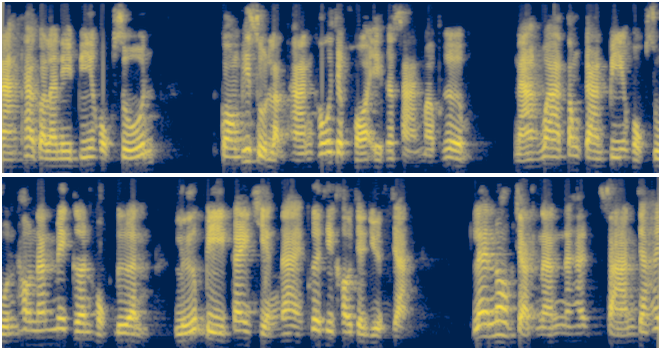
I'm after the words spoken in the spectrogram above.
นะถ้ากรณีปี 60 กองพิสูจน์หลักฐานเขาก็จะขอเอกสารมาเพิ่มนะว่าต้องการปี 60 เท่านั้นไม่เกิน 6 เดือน หรือปีใกล้เคียงได้เพื่อที่เขาจะยืนยัน และนอกจากนั้นนะฮะศาลจะให้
